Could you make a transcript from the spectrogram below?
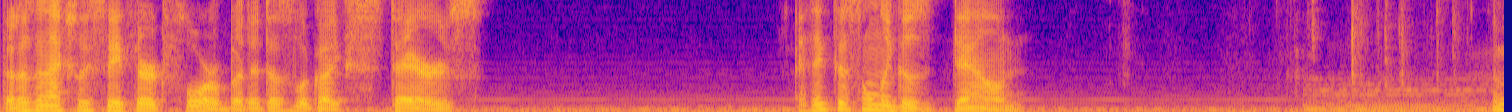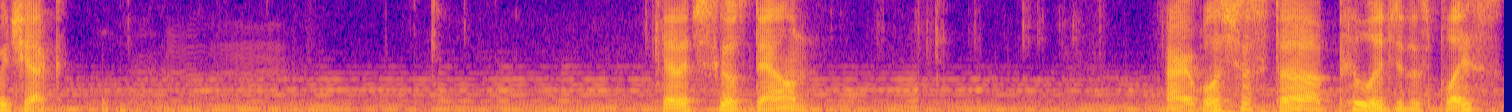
That doesn't actually say third floor, but it does look like stairs. I think this only goes down. Let me check. Yeah, that just goes down. Alright, well, let's just uh, pillage this place.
